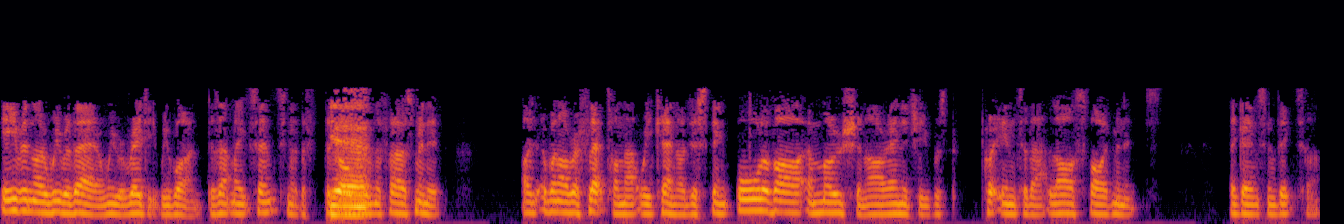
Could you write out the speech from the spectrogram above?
even though we were there and we were ready, we weren't. Does that make sense? You know, the, the yeah. goal in the first minute. I, when I reflect on that weekend, I just think all of our emotion, our energy was put into that last five minutes against Invicta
